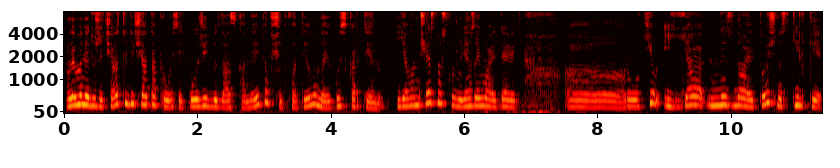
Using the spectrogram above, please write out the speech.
Але мене дуже часто дівчата просять, положіть, будь ласка, ниток, щоб хватило на якусь картину. І я вам чесно скажу, я займаюся 9 е, років, і я не знаю точно, скільки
